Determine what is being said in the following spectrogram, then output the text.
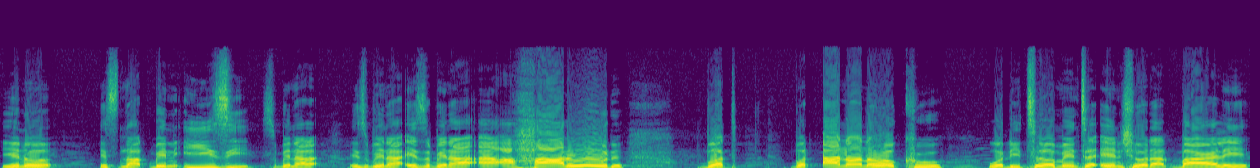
You know, it's not been easy. It's been a, it's been a, it's been a, a hard road, but but Ann and her crew were determined to ensure that Barrouallie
